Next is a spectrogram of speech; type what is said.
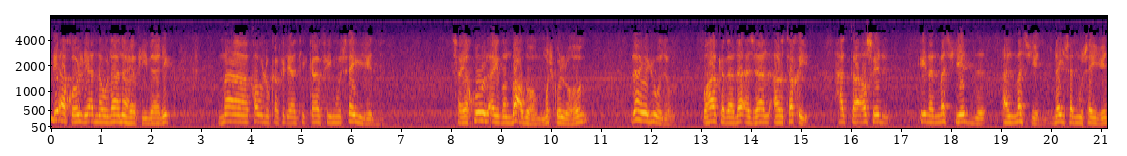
لأقول لأنه لا نهي في ذلك. ما قولك في الاعتكاف في مسيجد؟ سيقول أيضا بعضهم مش كلهم لا يجوز. وهكذا لا أزال أرتقي حتى أصل إلى المسجد المسجد ليس المسيجد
